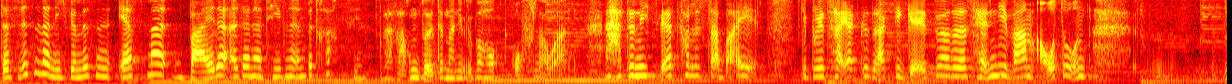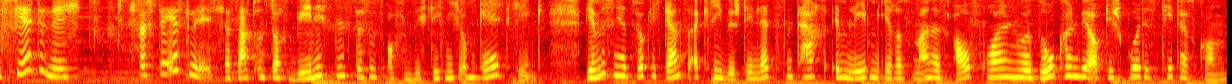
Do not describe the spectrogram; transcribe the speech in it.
Das wissen wir nicht. Wir müssen erstmal beide Alternativen in Betracht ziehen. Aber warum sollte man ihm überhaupt auflauern? Er hatte nichts Wertvolles dabei. Die Polizei hat gesagt, die Geldbörse, das Handy war im Auto und es fehlte nichts. Ich verstehe es nicht. Das sagt uns doch wenigstens, dass es offensichtlich nicht um Geld ging. Wir müssen jetzt wirklich ganz akribisch den letzten Tag im Leben Ihres Mannes aufrollen. Nur so können wir auf die Spur des Täters kommen.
